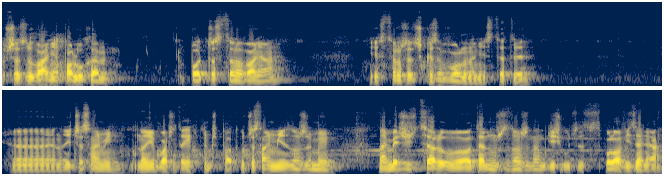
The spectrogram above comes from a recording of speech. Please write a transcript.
przesuwanie paluchem podczas celowania jest troszeczkę za wolne niestety. E, No i czasami, no i właśnie tak jak w tym przypadku, czasami nie zdążymy namierzyć celu, a ten już zdąży nam gdzieś uciec z pola widzenia.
